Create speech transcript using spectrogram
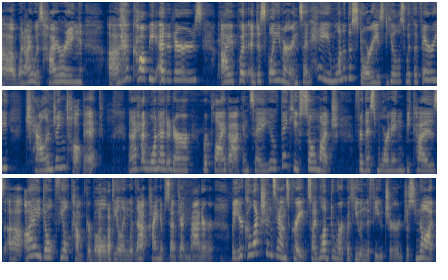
Uh, when I was hiring uh, copy editors, I put a disclaimer and said, "Hey, one of the stories deals with a very challenging topic," and I had one editor reply back and say, "You know, thank you so much." For this warning, because uh, I don't feel comfortable dealing with that kind of subject matter. But your collection sounds great, so I'd love to work with you in the future. Just not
